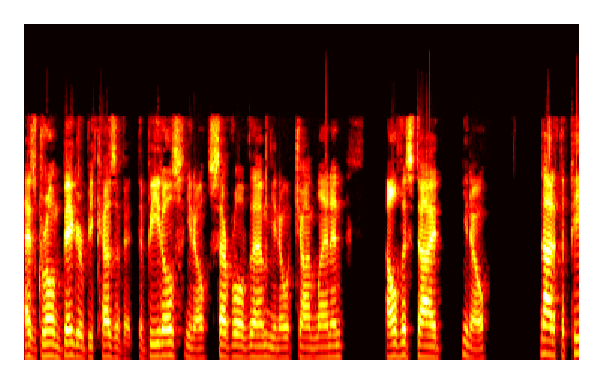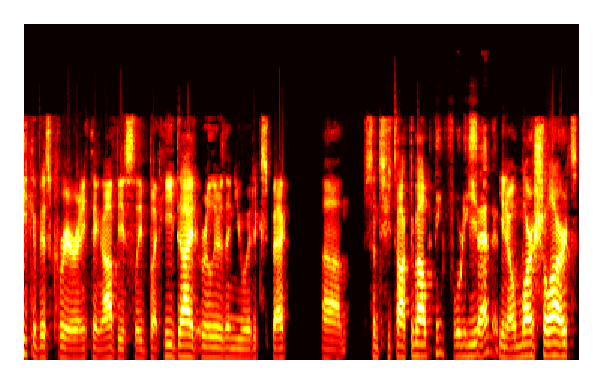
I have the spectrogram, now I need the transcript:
has grown bigger because of it. The Beatles, you know, several of them, you know, John Lennon, Elvis died, you know, not at the peak of his career or anything, obviously, but he died earlier than you would expect. Um, since you talked about, I think 47, you, you know, martial arts,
